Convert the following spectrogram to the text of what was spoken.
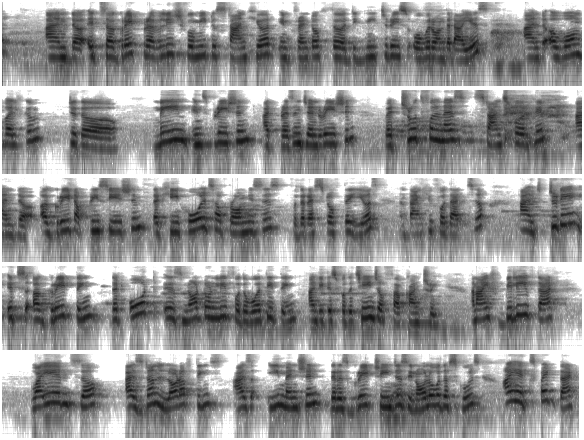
And uh, it's a great privilege for me to stand here in front of the dignitaries over on the dais. And a warm welcome to the main inspiration at present generation, where truthfulness stands for him, and uh, a great appreciation that he holds our promises for the rest of the years. And thank you for that, sir. And today, it's a great thing that oath is not only for the worthy thing, and it is for the change of our country. And I believe that YN sir has done a lot of things. As he mentioned, there is great changes in all over the schools. I expect that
